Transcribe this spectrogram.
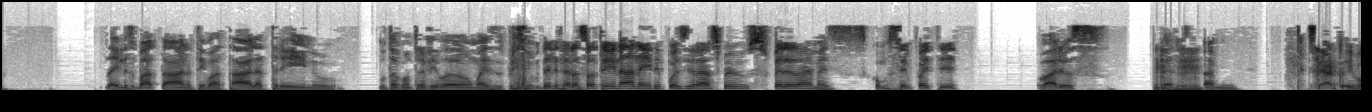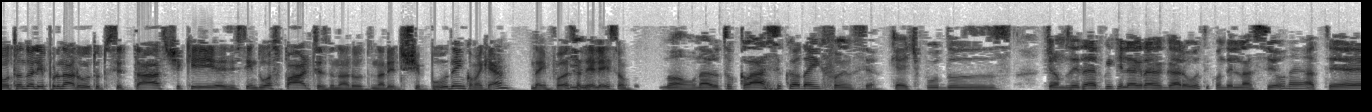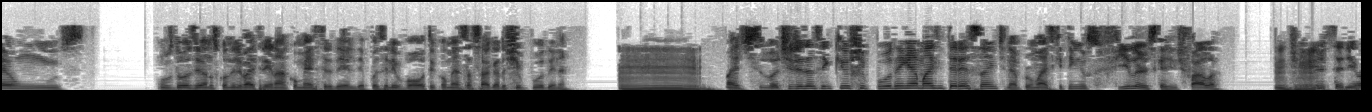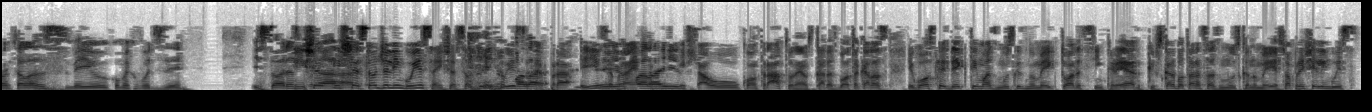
Daí eles batalham, tem batalha, treino, luta contra vilão, mas o princípio deles era só treinar, né? E depois virar super, super-herói, mas como sempre vai ter vários pedras uhum. no caminho. Certo, e voltando ali pro Naruto, tu citaste que existem duas partes do Naruto. Naruto Shippuden, como é que é? Da infância e dele, é isso? Não, o Naruto clássico é o da infância, que é tipo dos... Digamos aí da época que ele era garoto e quando ele nasceu, né? Até uns... Uns 12 anos quando ele vai treinar com o mestre dele. Depois ele volta e começa a saga do Shippuden, né? Hum. Mas vou te dizer assim que o Shippuden é mais interessante, né? Por mais que tenha os fillers que a gente fala. Uhum. Fillers seriam aquelas meio... Como é que eu vou dizer? Histórias Enche, pra... Encheção de linguiça, encheção de linguiça. falar, é pra isso, é pra, falar fechar o contrato, né? Os caras botam aquelas. Igual o CD que tem umas músicas no meio que tu olha assim, credo, que os caras botaram essas músicas no meio, é só pra encher linguiça.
